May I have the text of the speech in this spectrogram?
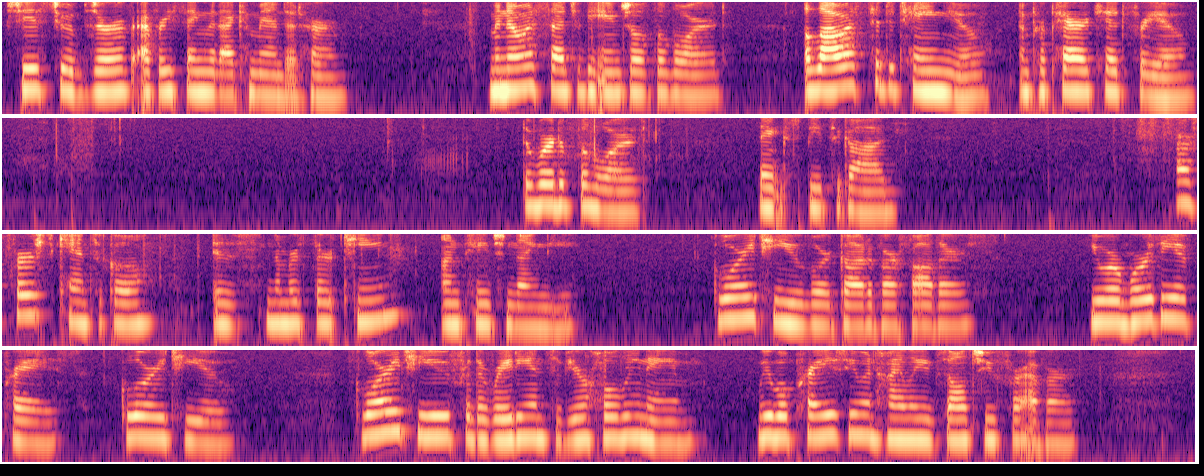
She is to observe everything that I commanded her. Manoah said to the angel of the Lord, Allow us to detain you and prepare a kid for you. The word of the Lord. Thanks be to God. Our first canticle is number 13 on page 90. Glory to you, Lord God of our fathers. You are worthy of praise. Glory to you. Glory to you for the radiance of your holy name. We will praise you and highly exalt you forever.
